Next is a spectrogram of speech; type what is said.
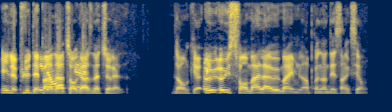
Et le plus dépendant donc, de son euh, gaz naturel. Donc, euh, eux, eux, ils se font mal à eux-mêmes là, en prenant des sanctions.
